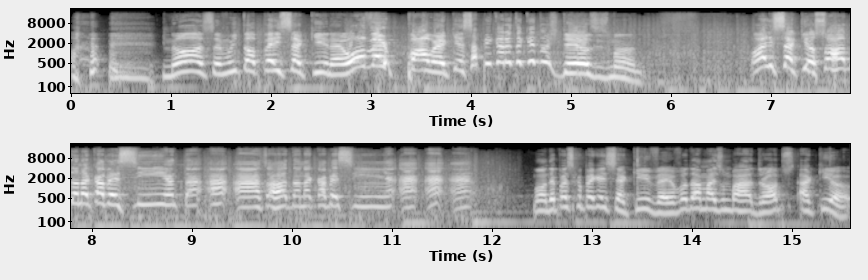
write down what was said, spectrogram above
Nossa, é muito OP isso aqui, né? Overpower aqui. Essa picareta aqui é dos deuses, mano. Olha isso aqui, ó, só rodando a cabecinha, tá? Ah, ah, só rodando a cabecinha, ah, ah, ah. Bom, depois que eu peguei esse aqui, velho, eu vou dar mais um barra drops. Aqui, ó,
